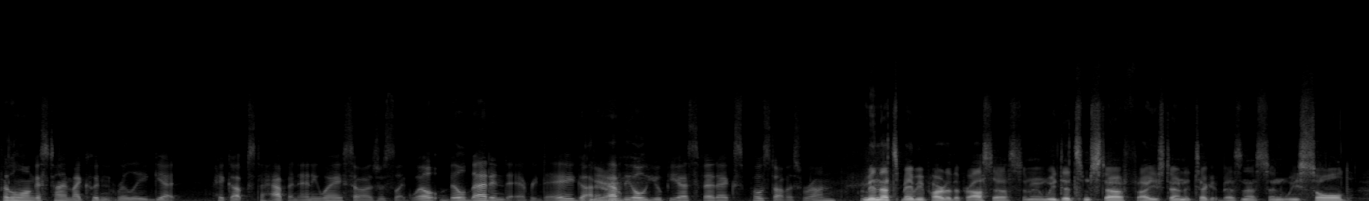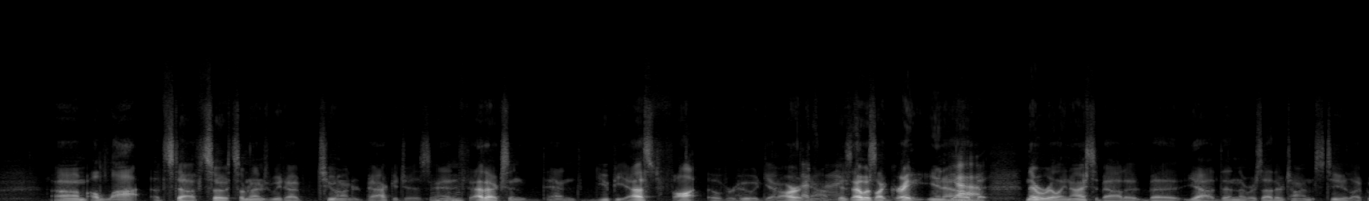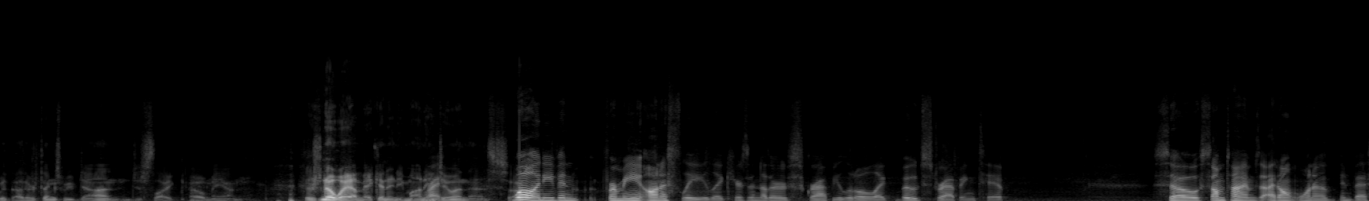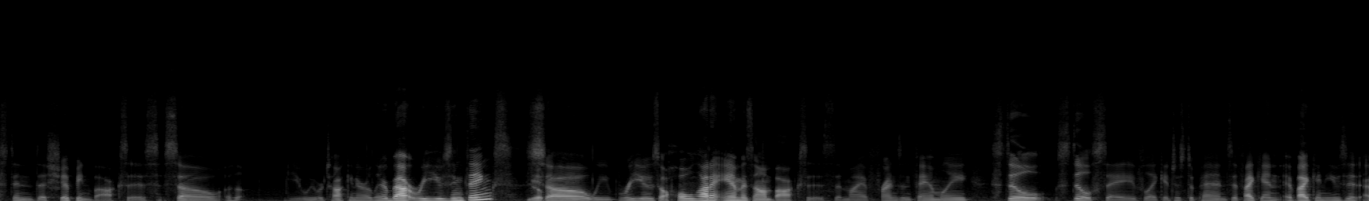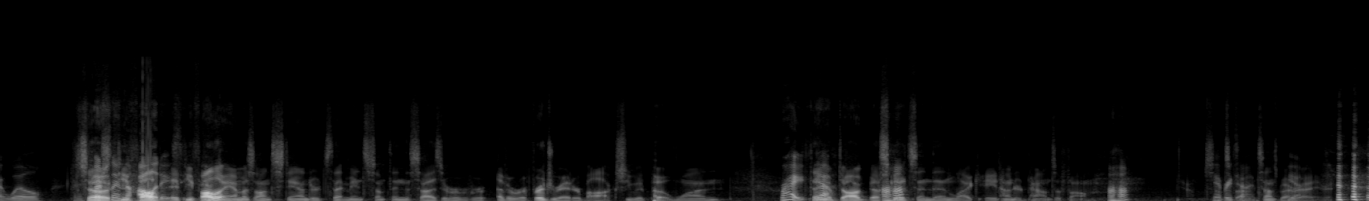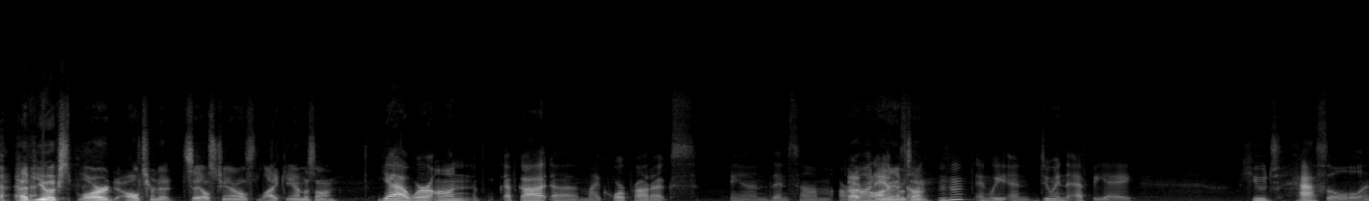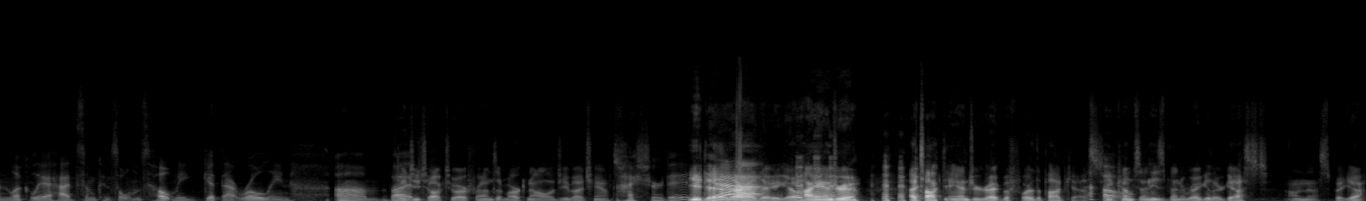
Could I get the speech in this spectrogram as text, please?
for the longest time. I couldn't really get pickups to happen anyway, so I was just like, well, build that into every day. Got to Yeah. have the old UPS, FedEx, post office run. I mean, that's maybe part of the process. I mean, we did some stuff. I used to own a ticket business, and we sold um, a lot of stuff. So sometimes we'd have 200 packages, and Mm-hmm. FedEx and, and UPS fought over who would get our That's account because nice. that was like great, you know. Yeah. But they were really nice about it. But yeah, then there was other times too, like with other things we've done, just like, oh man, there's no way I'm making any money Right. doing this. So. Well, and even for me, honestly, like here's another scrappy little like bootstrapping tip. So sometimes I don't want to invest in the shipping boxes. So you, we were talking earlier about reusing things. Yep. So we reuse a whole lot of Amazon boxes that my friends and family still still save. Like it just depends. If I can if I can use it, I will. And So especially if in you, the holiday if you follow Amazon standards, that means something the size of a, re- of a refrigerator box. You would put one right, thing yeah, of dog biscuits and then like 800 pounds of foam. Uh-huh. Sounds Every about- time. Sounds about Yeah. right. right? Have you explored alternate sales channels like Amazon? Yeah, we're on. I've got uh, my core products, and then some are Are on, on Amazon. hmm And we and doing the FBA, huge hassle. And luckily, I had some consultants help me get that rolling. Um, but Did you talk to our friends at Marknology by chance? I sure did. You did? All Yeah. right, there you go. Hi, Andrew. I talked to Andrew right before the podcast. He Oh. comes in. He's been a regular guest on this. But yeah,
